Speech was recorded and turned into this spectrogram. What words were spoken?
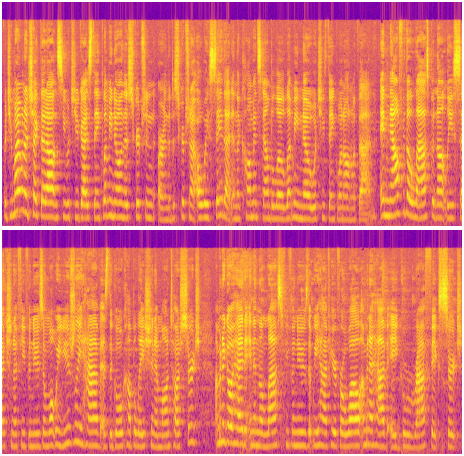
But you might want to check that out and see what you guys think. Let me know in the description, or in the description, I always say that in the comments down below. Let me know what you think went on with that. And now for the last but not least section of FIFA news, and what we usually have as the goal compilation and montage search, I'm going to go ahead and in the last FIFA news that we have here for a while, I'm going to have a graphics search.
